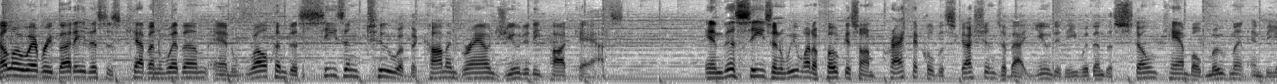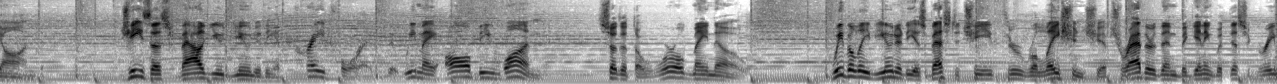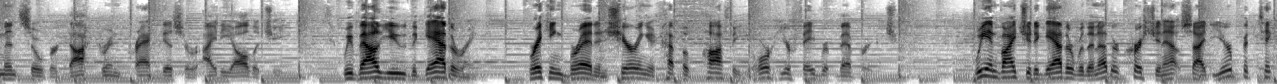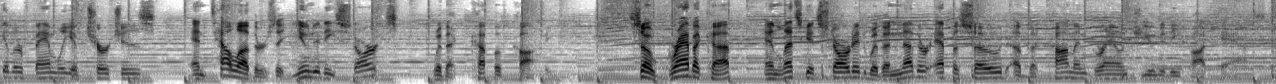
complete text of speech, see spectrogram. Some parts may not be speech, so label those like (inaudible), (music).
Hello, everybody. This is Kevin Witham, and welcome to season two of the Common Ground Unity podcast. In this season, we want to focus on practical discussions about unity within the Stone Campbell movement and beyond. Jesus valued unity and prayed for it, that we may all be one, so that the world may know. We believe unity is best achieved through relationships rather than beginning with disagreements over doctrine, practice, or ideology. We value the gathering, breaking bread and sharing a cup of coffee or your favorite beverage. We invite you to gather with another Christian outside your particular family of churches and tell others that unity starts with a cup of coffee. So grab a cup and let's get started with another episode of the Common Ground Unity Podcast.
